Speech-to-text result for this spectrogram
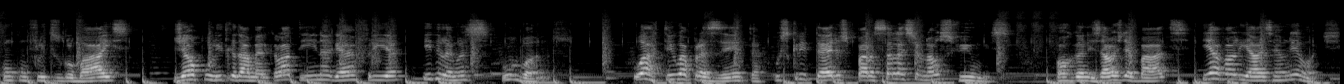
com conflitos globais, geopolítica da América Latina, Guerra Fria e dilemas urbanos. O artigo apresenta os critérios para selecionar os filmes, organizar os debates e avaliar as reuniões.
